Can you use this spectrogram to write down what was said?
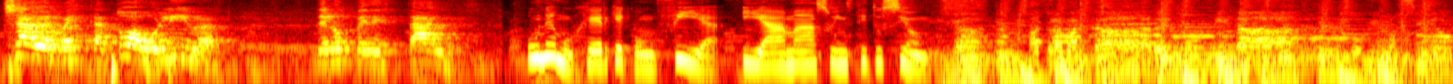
Chávez rescató a Bolívar de los pedestales. Una mujer que confía y ama a su institución. A trabajar en unidad, con emoción.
